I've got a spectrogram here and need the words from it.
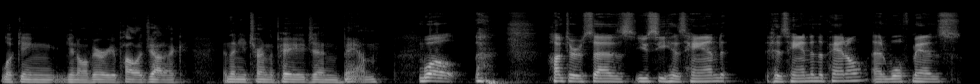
looking you know very apologetic. And then you turn the page and bam, well, Hunter says you see his hand, his hand in the panel, and Wolfman's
